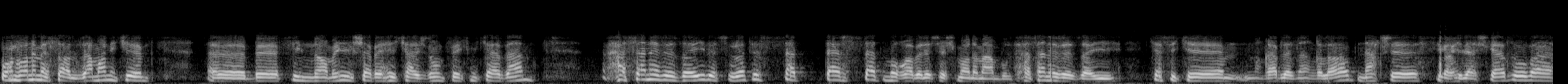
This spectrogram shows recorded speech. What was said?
به عنوان مثال زمانی که به فیلم نامه شبه کجدوم فکر می کردم حسن رضایی به صورت صد درصد مقابل چشمان من بود. حسن رضایی کسی که قبل از انقلاب نقش سیاهی لشکر رو و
